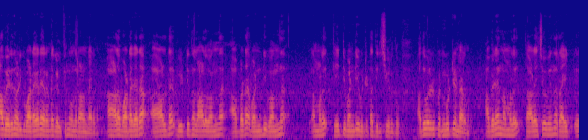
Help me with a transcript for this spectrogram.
ആ വരുന്ന വഴിക്ക് വടകര ഇറങ്ങേണ്ട ഗൾഫിൽ നിന്ന് വന്ന ഒരാളുണ്ടായിരുന്നു ആ ആളെ വടകര ആളുടെ വീട്ടിൽ നിന്നുള്ള ആൾ വന്ന് അവിടെ വണ്ടി വന്ന് നമ്മൾ കയറ്റി വണ്ടി വിട്ടിട്ടാണ് തിരിച്ചു വരുന്നു അതുപോലെ ഒരു പെൺകുട്ടി ഉണ്ടായിരുന്നു. അവരെ നമ്മൾ താഴേച്ചോവിൽ നിന്ന് റൈറ്റ്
